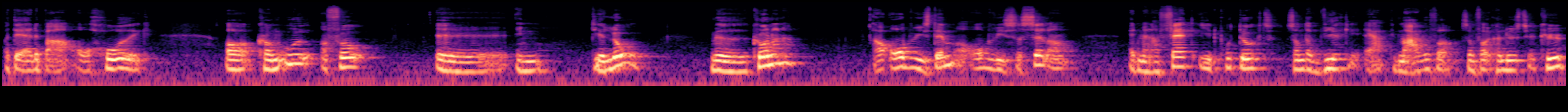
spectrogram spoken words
og det er det bare overhovedet ikke. At komme ud og få øh, en dialog med kunderne, og overbevise dem og overbevise sig selv om, at man har fat i et produkt, som der virkelig er et marked for, som folk har lyst til at købe.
